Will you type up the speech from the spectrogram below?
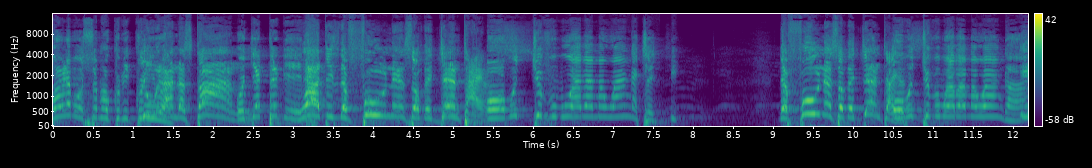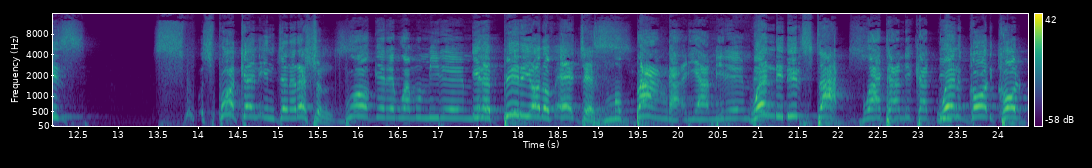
you will understand what is the fullness of the Gentiles. obujjuvu bw'abamawanga kyeki The fullness of the Gentiles obujjuvu bw'abamawanga is spoken in generations, bwogerebwa mu mirembe. In a period of ages. mu bbanga lya mirembe. When did it start? When God called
